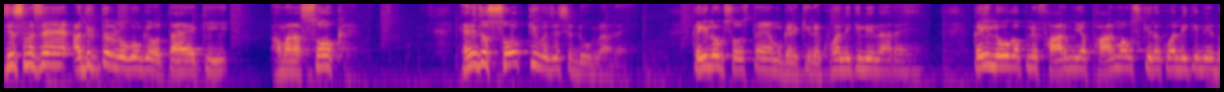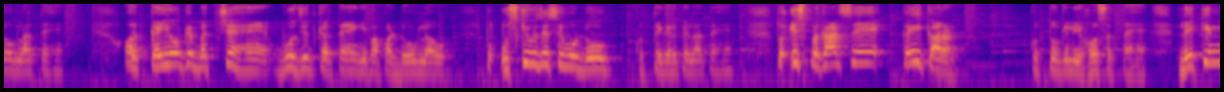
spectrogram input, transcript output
जिसमें से अधिकतर लोगों के होता है कि हमारा शौक है। यानी जो शौक की वजह से डॉग ला रहे हैं। कई लोग सोचते हैं हम घर की रखवाली के लिए ला रहे हैं। कई लोग अपने फार्म या फार्म हाउस की रखवाली के लिए डॉग लाते हैं। और कईयों के बच्चे हैं, वो जिद करते हैं कि, पापा, डॉग लाओ। तो उसकी वजह से वो डॉग कुत्ते घर पे लाते हैं। तो इस प्रकार से कई कारण कुत्तों के लिए हो सकते हैं, लेकिन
